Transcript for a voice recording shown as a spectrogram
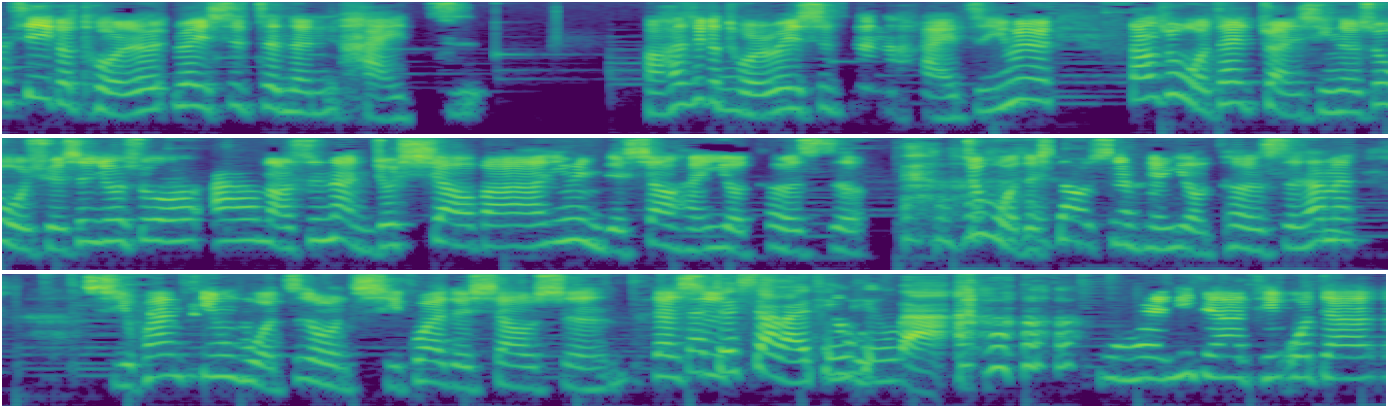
他是一个妥瑞瑞士镇的孩子，好，他是一个妥瑞士镇的孩子，因为。当初我在转型的时候，我学生就说：“啊，老师，那你就笑吧，因为你的笑很有特色，就我的笑声很有特色，他们喜欢听我这种奇怪的笑声。”但是那就下来听听吧。哎，你等下听，我等下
